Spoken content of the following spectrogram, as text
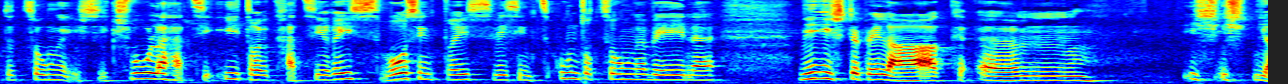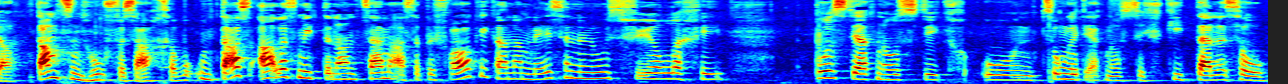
der Zunge? Ist sie geschwollen? Hat sie Eindrücke? Hat sie Riss? Wo sind die Risse? Wie sind die Unterzungenvenen? Wie ist der Belag? Ähm, ist, ist ja, ganz ein Haufen Sachen. Und das alles miteinander zusammen. Also Befragung, Anamnese, eine ausführliche Pulsdiagnostik und Zungendiagnostik gibt dann so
